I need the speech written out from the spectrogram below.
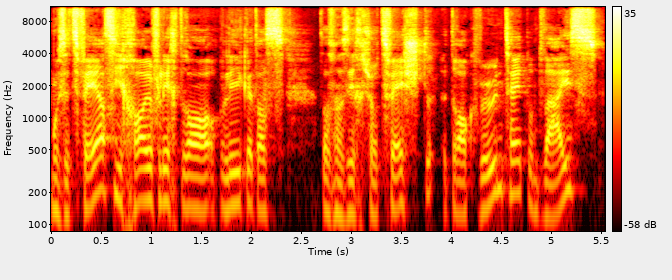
muss jetzt fair sein, kann ja vielleicht daran liegen, dass, dass man sich schon zu fest daran gewöhnt hat und weiß,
